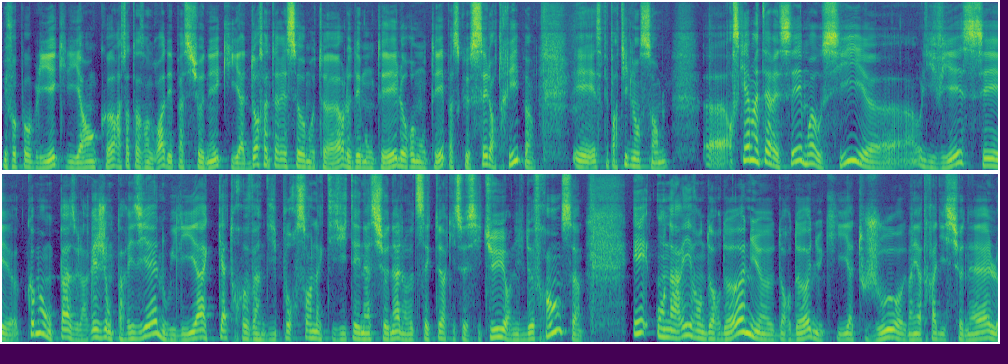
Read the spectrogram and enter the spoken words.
mais il faut pas oublier qu'il y a encore, à certains endroits, des passionnés qui adorent s'intéresser au moteur, le démonter, le remonter, parce que c'est leur trip, et ça fait partie de l'ensemble. Euh, alors, ce qui va m'intéresser, moi aussi, euh, Olivier, c'est euh, comment on passe de la région parisienne, où il y a 90% de l'activité nationale dans notre secteur qui se situe en Ile-de-France, et on arrive en Dordogne, Dordogne qui a toujours, de manière traditionnelle,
